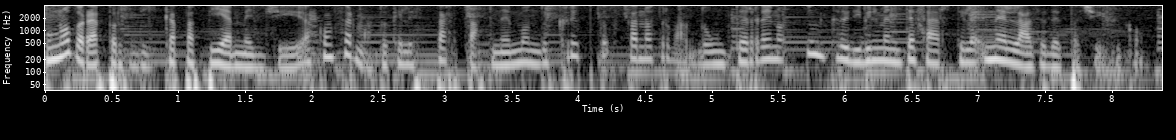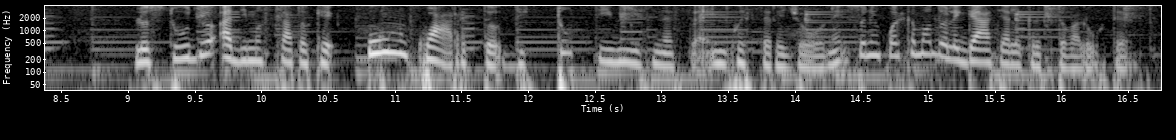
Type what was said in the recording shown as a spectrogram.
un nuovo report di KPMG ha confermato che le start-up nel mondo cripto stanno trovando un terreno incredibilmente fertile nell'Asia del Pacifico. Lo studio ha dimostrato che un quarto di tutti i business in queste regioni sono in qualche modo legati alle criptovalute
